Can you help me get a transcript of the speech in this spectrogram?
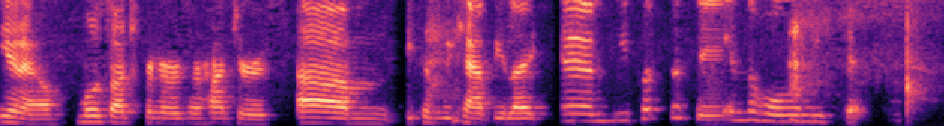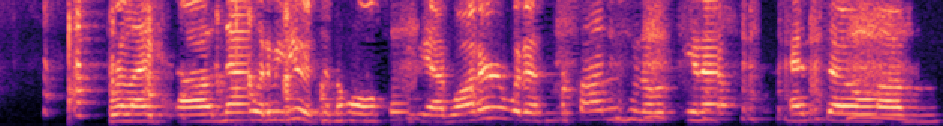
you know, most entrepreneurs are hunters um, because we can't be like, and we put the thing in the hole and we sit. We're like, uh, now what do we do? It's in the hole, so we add water. What is the sun? Who knows? You know. And so, um,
